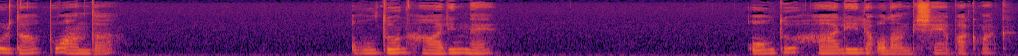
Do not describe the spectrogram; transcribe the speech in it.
Burada bu anda olduğun halinle olduğu haliyle olan bir şeye bakmak.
